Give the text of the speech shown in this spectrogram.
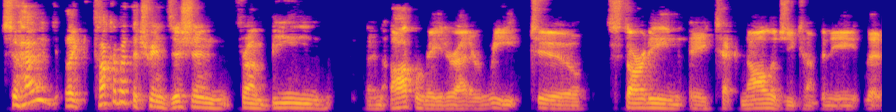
So how did like talk about the transition from being an operator at a REIT to starting a technology company that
